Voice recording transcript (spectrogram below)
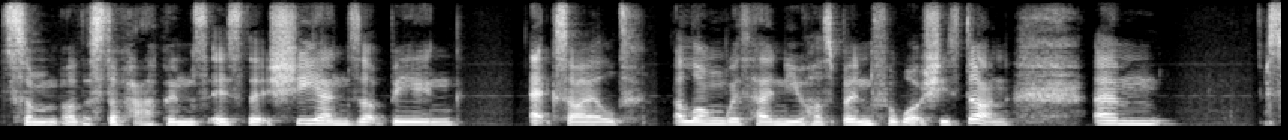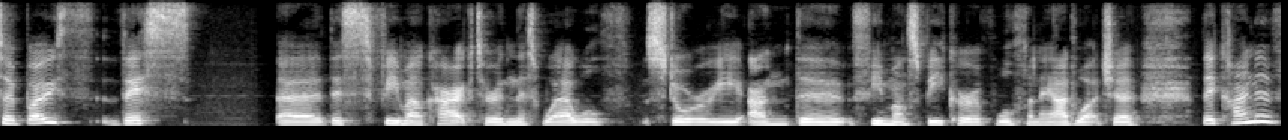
some other stuff happens is that she ends up being exiled along with her new husband for what she's done. Um, so both this uh, this female character in this werewolf story and the female speaker of Wulf and Eadwacer, they kind of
